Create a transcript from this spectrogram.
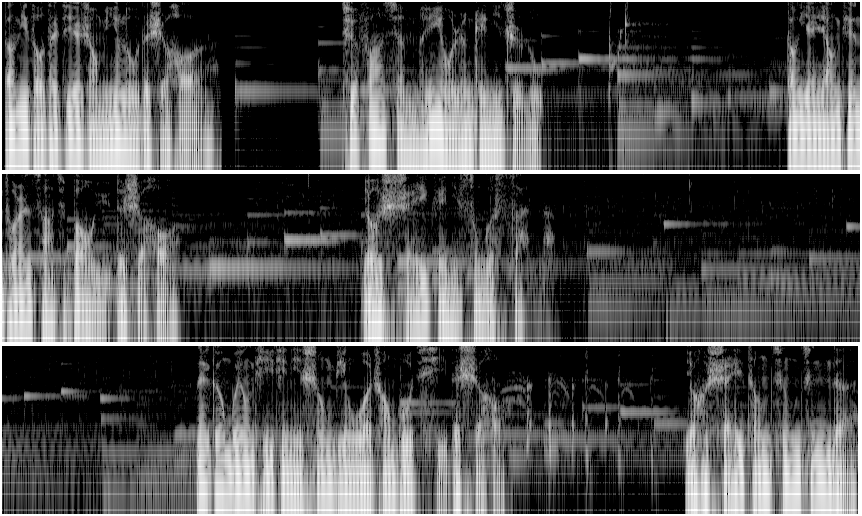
当你走在街上迷路的时候，却发现没有人给你指路；当艳阳天突然下起暴雨的时候，有谁给你送过伞呢？那更不用提起你生病卧床不起的时候，有谁曾轻轻的？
